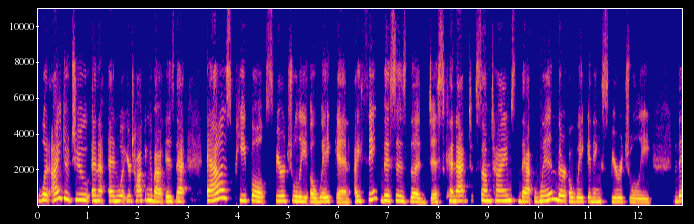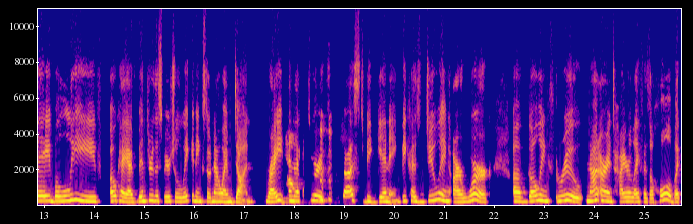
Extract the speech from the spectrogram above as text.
what I do too, and and what you're talking about is that as people spiritually awaken, I think this is the disconnect sometimes that when they're awakening spiritually, they believe, okay, I've been through the spiritual awakening, so now I'm done right? And that's where it's just beginning because doing our work of going through not our entire life as a whole, but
